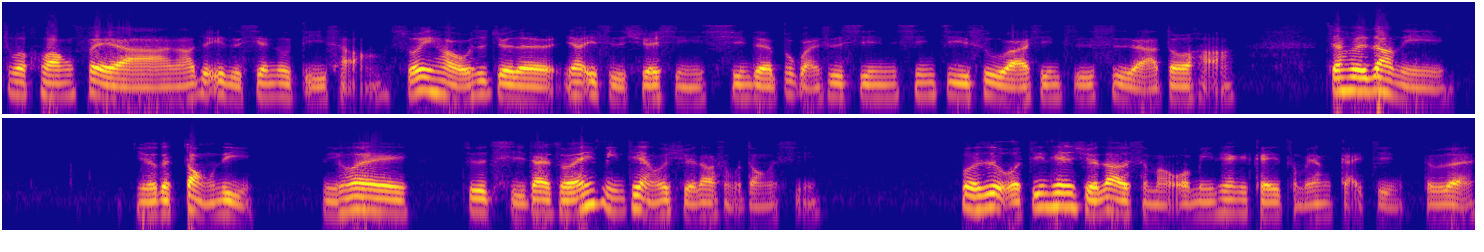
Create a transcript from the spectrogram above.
这么荒废啊，然后就一直陷入低潮。所以哈，我是觉得要一直学习新的，不管是新新技术啊、新知识啊都好，这样会让你有一个动力。你会就是期待说，哎，明天我会学到什么东西，或者是我今天学到了什么，我明天可以怎么样改进，对不对？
